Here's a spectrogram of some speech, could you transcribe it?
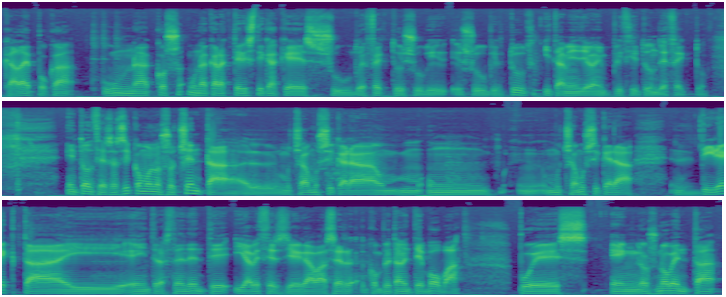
cada época una, cosa, una característica que es su defecto y su, su virtud y también lleva implícito un defecto. Entonces, así como en los 80 mucha música era mucha música era directa e intrascendente y a veces llegaba a ser completamente boba, pues en los 90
